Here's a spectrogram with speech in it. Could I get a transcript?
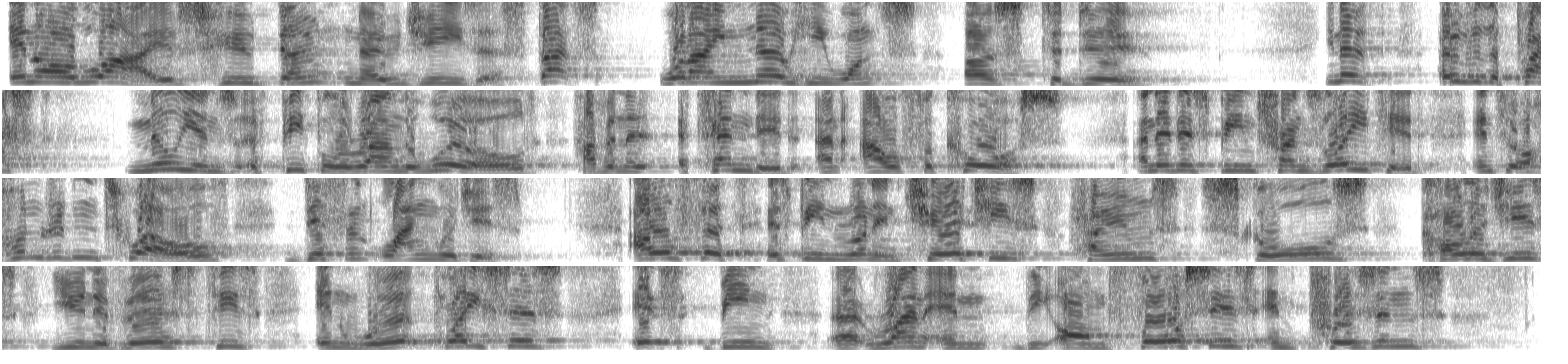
in our lives who don't know Jesus. That's what I know He wants us to do. You know, over the past millions of people around the world have an, attended an alpha course, and it has been translated into 112 different languages. Alpha has been run in churches, homes, schools, colleges, universities, in workplaces. It's been uh, run in the armed forces, in prisons,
